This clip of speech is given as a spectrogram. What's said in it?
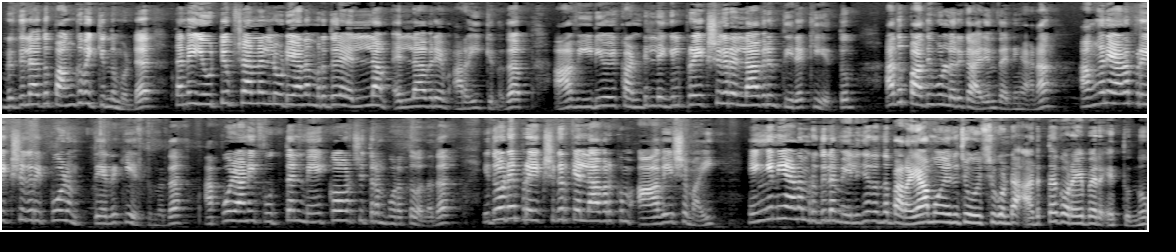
മൃദുല അത് പങ്കുവെക്കുന്നുമുണ്ട്. തന്റെ യൂട്യൂബ് ചാനലിലൂടെയാണ് മൃദുല എല്ലാം എല്ലാവരെയും അറിയിക്കുന്നത്. ആ വീഡിയോ കണ്ടില്ലെങ്കിൽ പ്രേക്ഷകർ എല്ലാവരും തിരക്കിയെത്തും. അത് പതിവുള്ളൊരു കാര്യം തന്നെയാണ്. അങ്ങനെയാണ് പ്രേക്ഷകർ ഇപ്പോഴും തിരക്കിയെത്തുന്നത്. അപ്പോഴാണ് ഈ പുത്തൻ മേക്ക് ഓവർ ചിത്രം പുറത്തു വന്നത്. ഇതോടെ പ്രേക്ഷകർക്ക് എല്ലാവർക്കും ആവേശമായി. എങ്ങനെയാണ് മൃദുല മെലിഞ്ഞതെന്ന് പറയാമോ എന്ന് ചോദിച്ചുകൊണ്ട് അടുത്ത കുറേ പേർ എത്തുന്നു.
